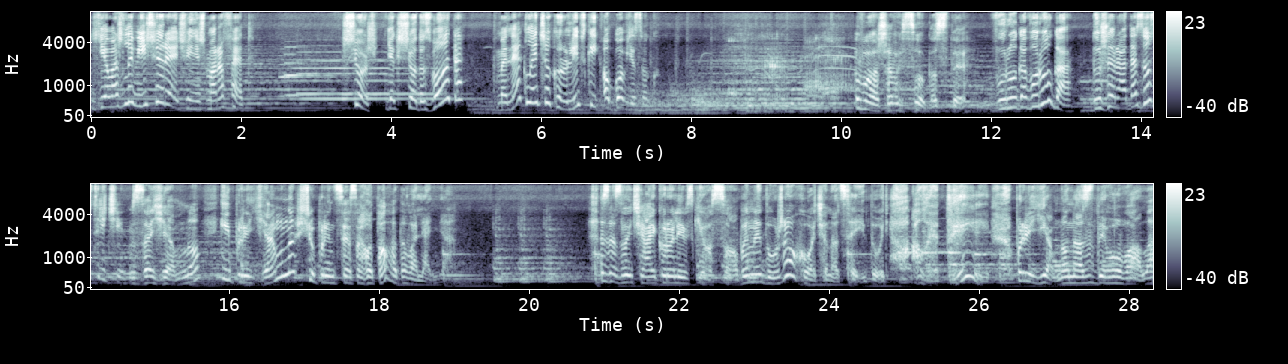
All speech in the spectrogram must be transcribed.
Є важливіші речі, ніж марафет. Що ж, якщо дозволите, мене кличе королівський обов'язок. Ваша високосте, Вуруга вуруга, дуже рада зустрічі. взаємно і приємно, що принцеса готова до валяння. Зазвичай королівські особи не дуже охоче на це йдуть, але ти приємно нас здивувала.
